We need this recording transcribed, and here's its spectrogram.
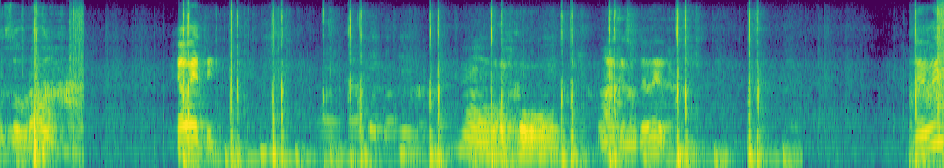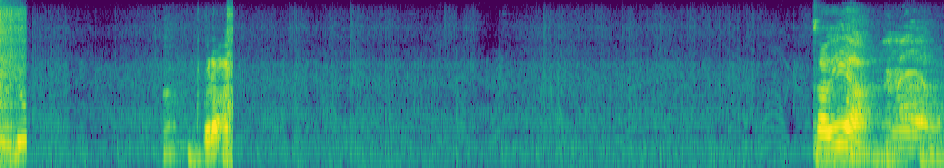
Eso, bravo. Ya vete. No, estaba con dos vidas. No, ah, que no te veo. ¿Te veo yo? Pero aquí... No sabía. No.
